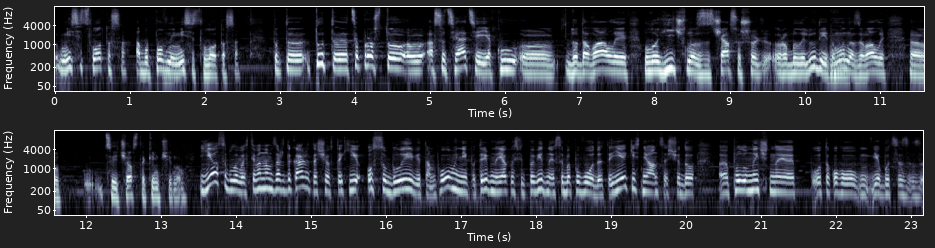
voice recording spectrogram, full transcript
місяць лотоса або повний місяць лотоса. Тобто тут е, це просто е, асоціація, яку е, додавали логічно з часу, що робили люди, і тому називали цей час таким чином. Є особливості. Ви нам завжди кажете, що в такі особливі там повені потрібно якось відповідно і себе поводити. Є якісь нюанси щодо е, полуничної, о, такого, якби це, з- з- це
